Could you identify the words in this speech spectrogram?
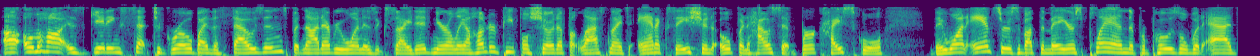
Uh, Omaha is getting set to grow by the thousands, but not everyone is excited. Nearly 100 people showed up at last night's annexation open house at Burke High School. They want answers about the mayor's plan. The proposal would add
